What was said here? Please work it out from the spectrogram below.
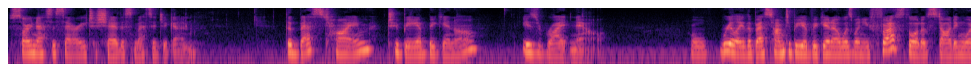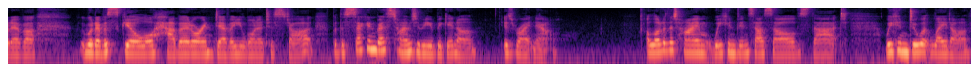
so necessary to share this message again. The best time to be a beginner is right now. Well, really, the best time to be a beginner was when you first thought of starting whatever whatever skill or habit or endeavor you wanted to start. But the second best time to be a beginner is right now. A lot of the time, we convince ourselves that we can do it later,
